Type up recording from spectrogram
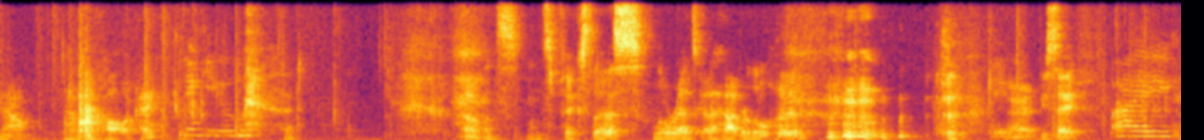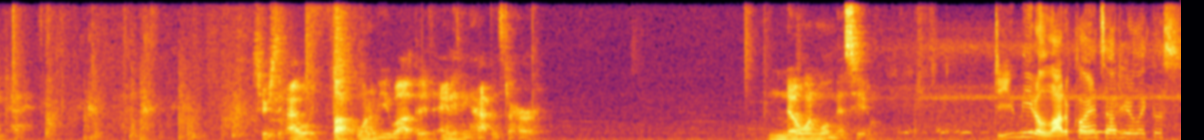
Now, have a good call. Okay. Thank you. Good. Oh, let's let's fix this. Little Red's got to have her little hood. All Okay, right, be safe. bye. Okay. Seriously, I will fuck one of you up if anything happens to her. No one will miss you. Do you meet a lot of clients out here like this?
